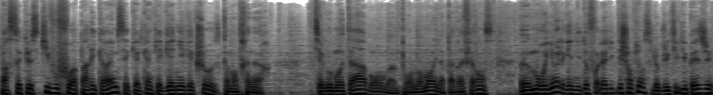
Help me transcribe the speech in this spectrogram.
Parce que ce qu'il vous faut à Paris quand même, c'est quelqu'un qui a gagné quelque chose comme entraîneur. Thiago Motta, bon, ben, pour le moment, il n'a pas de référence. Euh, Mourinho, il a gagné deux fois la Ligue des Champions, c'est l'objectif du PSG.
